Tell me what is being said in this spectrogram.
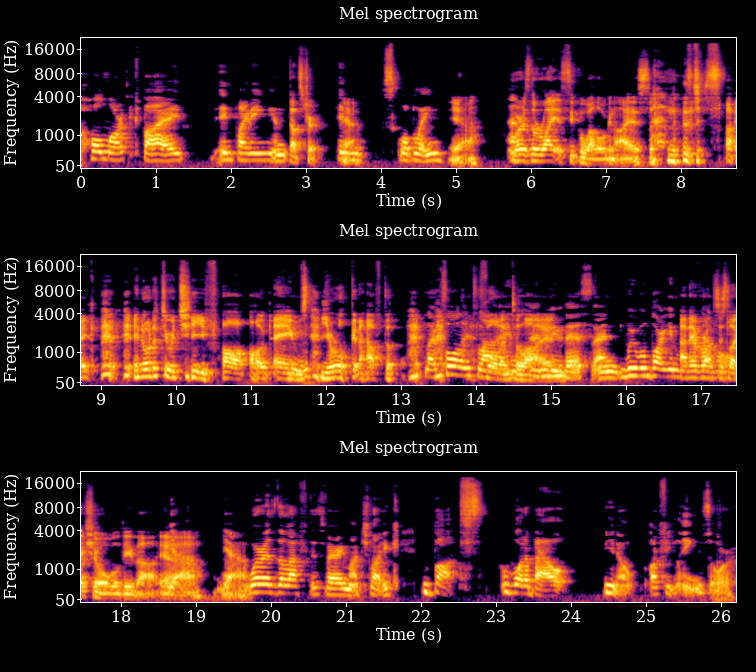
hallmarked by infighting and that's true. in yeah, squabbling? yeah. Uh, Whereas the right is super well organized, and it's just like, in order to achieve our, our aims, you're all gonna have to. Like fall into line, Fall into line. and do this, and we will bargain. With And the everyone's just like, sure, we'll do that. Yeah. Yeah. yeah. Whereas the left is very much like, but what about you know our feelings or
